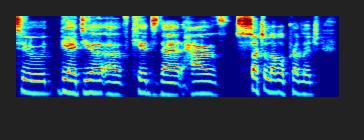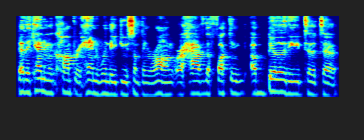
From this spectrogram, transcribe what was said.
to the idea of kids that have such a level of privilege that they can't even comprehend when they do something wrong or have the fucking ability to to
